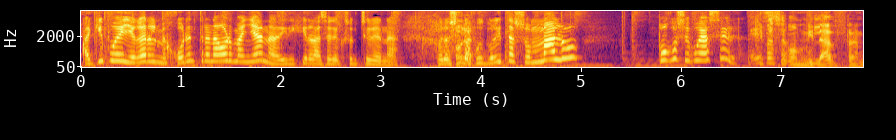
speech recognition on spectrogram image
aquí puede llegar el mejor entrenador mañana a dirigir a la selección chilena, pero si Ahora- los futbolistas son malos, poco se puede hacer. ¿Qué pasa con Milad, Fran?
